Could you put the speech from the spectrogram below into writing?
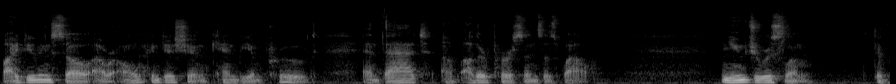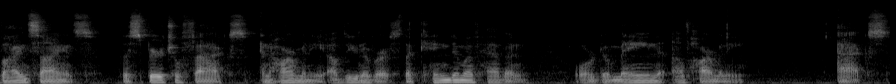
by doing so our own condition can be improved and that of other persons as well? New Jerusalem, divine science, the spiritual facts and harmony of the universe, the kingdom of heaven or domain of harmony. Acts.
